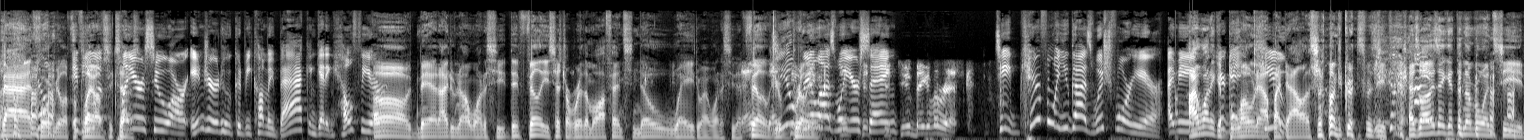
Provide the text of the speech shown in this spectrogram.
bad formula for if you playoff have success. players who are injured who could be coming back and getting healthier, Oh man, I do not want to see the Philly is such a rhythm offense. No way do I want to see that. Phil, do you're you brilliant. realize what you're saying? It's too big of a risk. Team, careful what you guys wish for here. I mean, I want to get blown out by. Dallas on Christmas Eve. As long as I get the number one seed.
